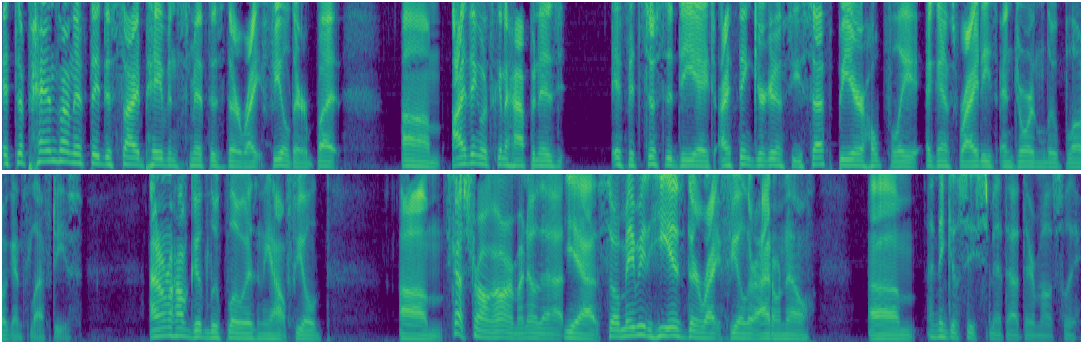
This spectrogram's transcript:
It depends on if they decide Pavin Smith is their right fielder, but um, I think what's going to happen is if it's just a DH, I think you're going to see Seth Beer hopefully against righties and Jordan Luplow against lefties. I don't know how good Luplow is in the outfield. He's got a strong arm. I know that. Yeah, so maybe he is their right fielder. I don't know. Um, I think you'll see Smith out there mostly,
